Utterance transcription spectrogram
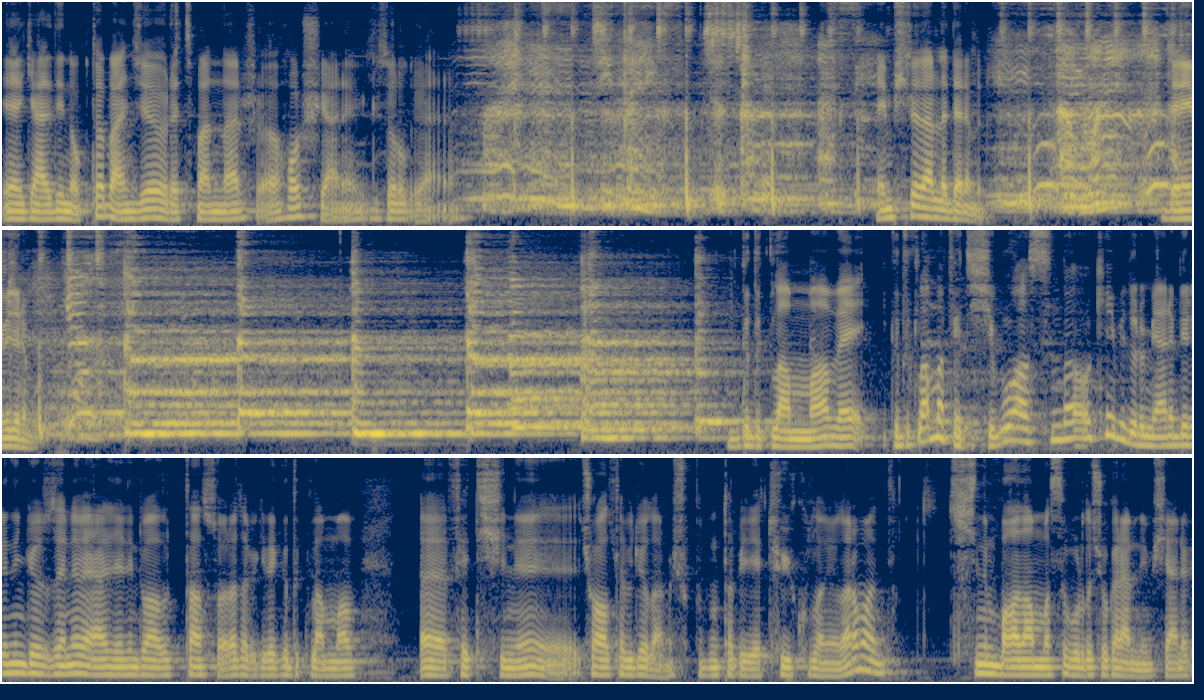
e, geldiği nokta bence öğretmenler e, hoş yani güzel oluyor yani. Hemşirelerle denemedim. Deneyebilirim. Gıdıklanma ve gıdıklanma fetişi bu aslında okey bir durum. Yani birinin gözlerini ve ellerini doğaldıktan sonra tabii ki de gıdıklanma e, fetişini çoğaltabiliyorlarmış. Bunun tabii tüy kullanıyorlar ama kişinin bağlanması burada çok önemliymiş. Yani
